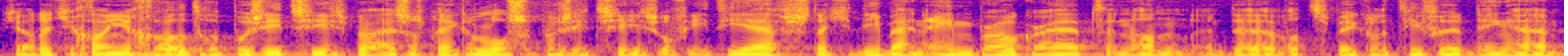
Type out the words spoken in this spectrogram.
Ja, dat je gewoon je grotere posities, bij wijze van spreken losse posities of ETF's, dat je die bij een één broker hebt en dan de wat speculatievere dingen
